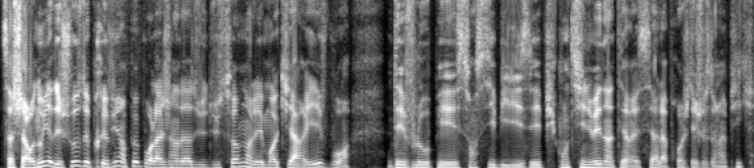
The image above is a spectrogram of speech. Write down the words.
Sacha Renaud, il y a des choses de prévues un peu pour l'agenda du, du SOM dans les mois qui arrivent pour développer, sensibiliser, puis continuer d'intéresser à l'approche des Jeux Olympiques?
